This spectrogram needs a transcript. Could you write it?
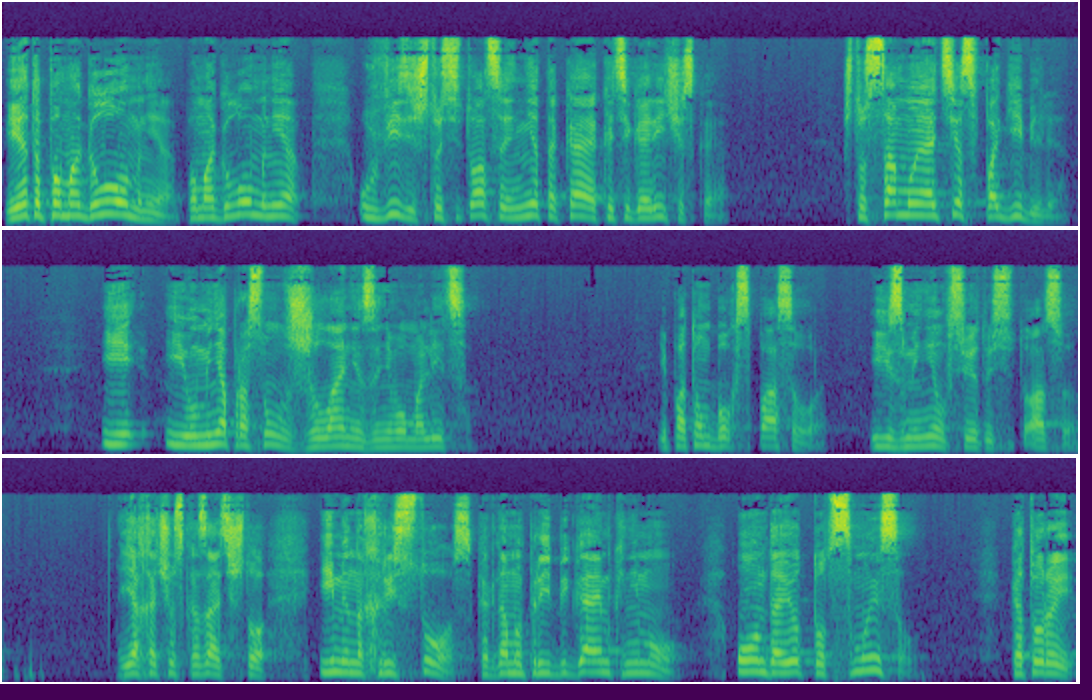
И это помогло мне, помогло мне увидеть, что ситуация не такая категорическая, что сам мой отец в погибели. И, и у меня проснулось желание за него молиться. И потом Бог спас его и изменил всю эту ситуацию. Я хочу сказать, что именно Христос, когда мы прибегаем к Нему, Он дает тот смысл – который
